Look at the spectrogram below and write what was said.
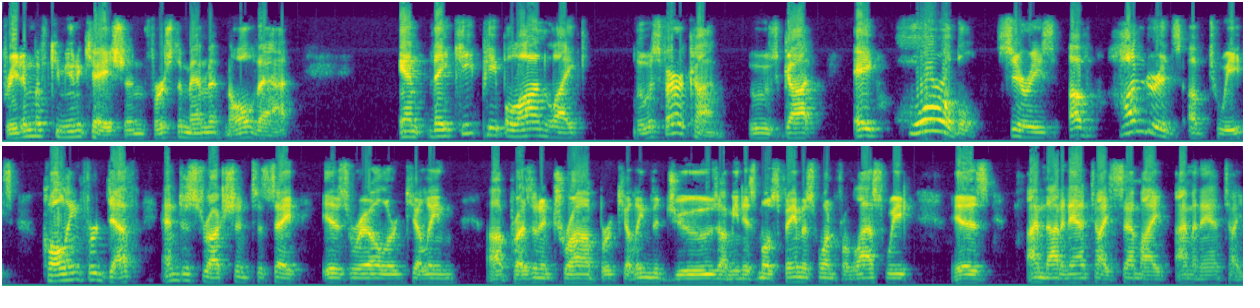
freedom of communication, First Amendment, and all that. And they keep people on like Louis Farrakhan, who's got a horrible series of hundreds of tweets calling for death and destruction to say Israel or killing uh, President Trump or killing the Jews. I mean, his most famous one from last week is I'm not an anti Semite, I'm an anti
